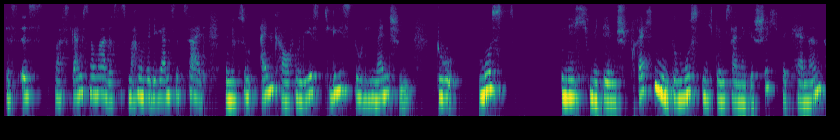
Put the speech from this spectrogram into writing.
Das ist was ganz Normales. Das machen wir die ganze Zeit. Wenn du zum Einkaufen gehst, liest du die Menschen. Du musst nicht mit dem sprechen, du musst nicht dem seine Geschichte kennen,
